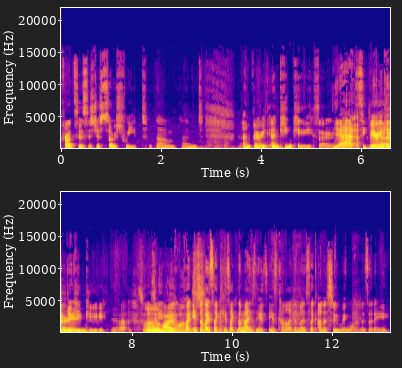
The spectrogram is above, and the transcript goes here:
Francis is just so sweet um, and and very and kinky. So Yeah, See, very very kinky. kinky. Yeah. It's Um, the quiet ones. quite, he's almost like he's like the Yeah. most he's, he's kind of like the most like unassuming one, isn't he?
